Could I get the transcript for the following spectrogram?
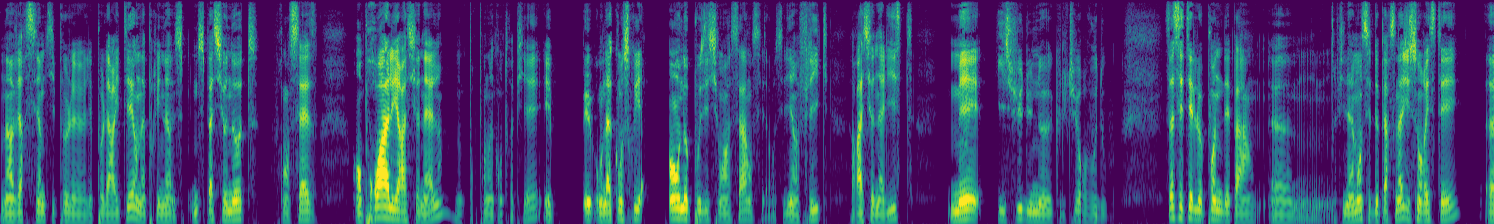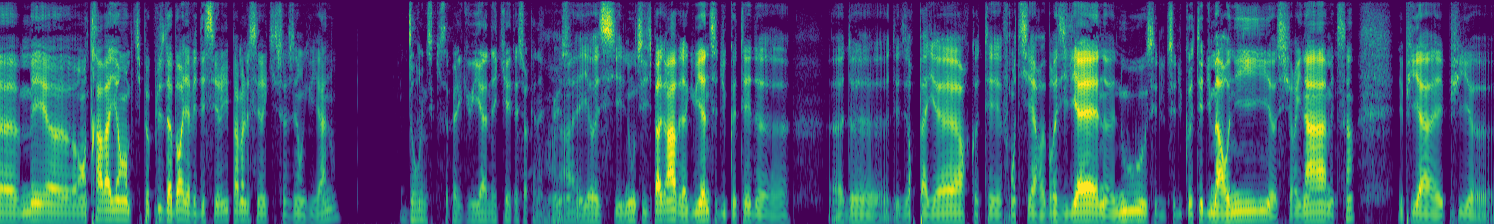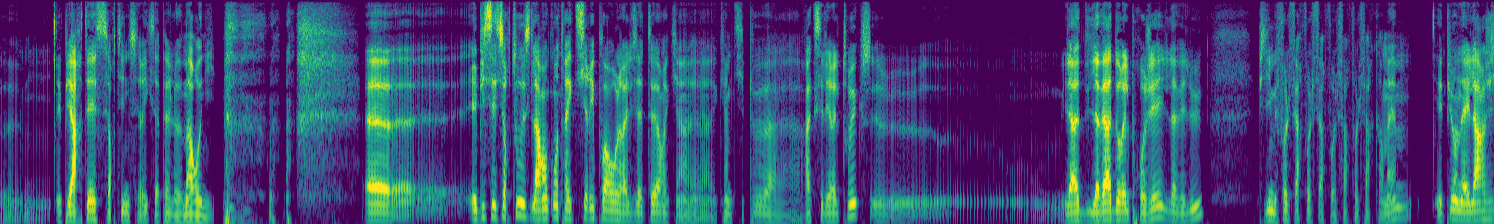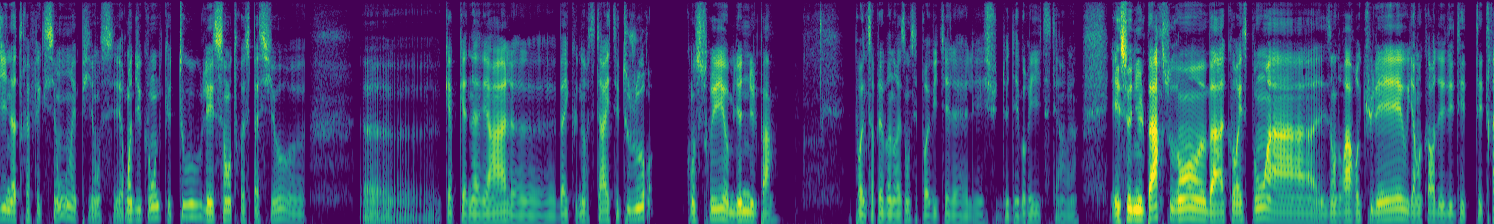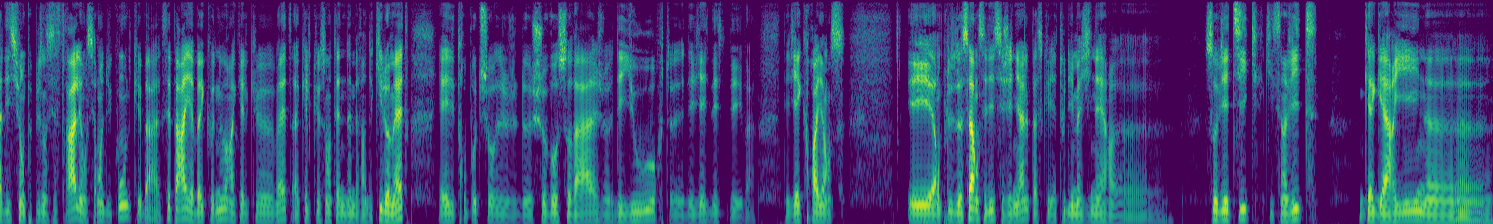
on a inversé un petit peu le- les polarités. On a pris une, une spationaute française en proie à l'irrationnel, pour prendre un contre-pied, et, on a construit en opposition à ça, on s'est dit un flic rationaliste, mais issu d'une culture vaudou. Ça, c'était le point de départ. Euh, finalement, ces deux personnages, ils sont restés. Euh, mais en travaillant un petit peu plus, d'abord, il y avait des séries, pas mal de séries qui se faisaient en Guyane. Dont une qui s'appelle Guyane et qui était sur Canal+. Voilà, et il y a aussi, c'est pas grave, la Guyane, c'est du côté de, euh, de, des orpailleurs, côté frontière brésilienne. Nous, c'est du, côté du Maroni, euh, Suriname et tout ça. Et puis, a- et puis, euh, et puis Arte a sorti une série qui s'appelle Maroni. Et puis c'est surtout la rencontre avec Thierry Poirot, le réalisateur, qui a, qui a un petit peu à accéléré le truc. A, il avait adoré le projet, il l'avait lu. Puis dit, mais faut le faire, faut le faire, faut le faire, faut le faire quand même. Et puis on a élargi notre réflexion et puis on s'est rendu compte que tous les centres spatiaux, euh, euh, Cap Canaveral, euh, Baïkonour, etc., étaient toujours construits au milieu de nulle part. Pour une simple et bonne raison, c'est pour éviter les, chutes de débris, etc. Et ce nulle part, souvent, euh, bah, correspond à des endroits reculés où il y a encore des, traditions un peu plus ancestrales. Et on s'est rendu compte que bah, c'est pareil à Baïkonour, à quelques mètres, à quelques centaines de, enfin, de kilomètres, il y avait des troupeaux de, chevaux- sauvages, des yourtes, des vieilles croyances. Et en plus de ça, on s'est dit c'est génial parce qu'il y a tout l'imaginaire euh, soviétique qui s'invite, Gagarine, euh,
